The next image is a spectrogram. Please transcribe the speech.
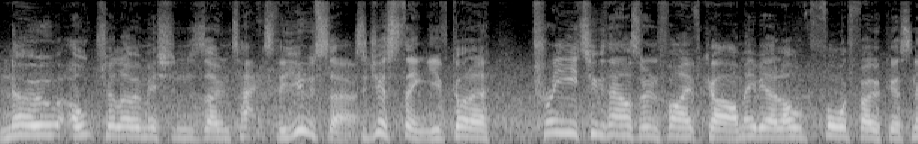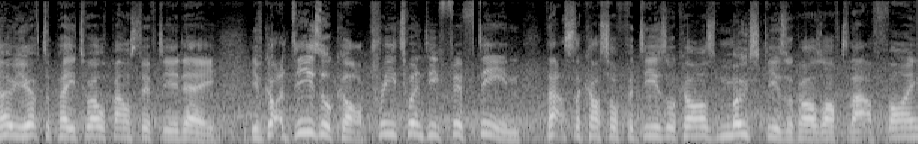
No ultra low emissions zone tax for you, sir. So just think, you've got a pre-2005 car, maybe an old Ford Focus, no, you have to pay £12.50 a day. You've got a diesel car, pre-2015, that's the cut-off for diesel cars. Most diesel cars after that are fine.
